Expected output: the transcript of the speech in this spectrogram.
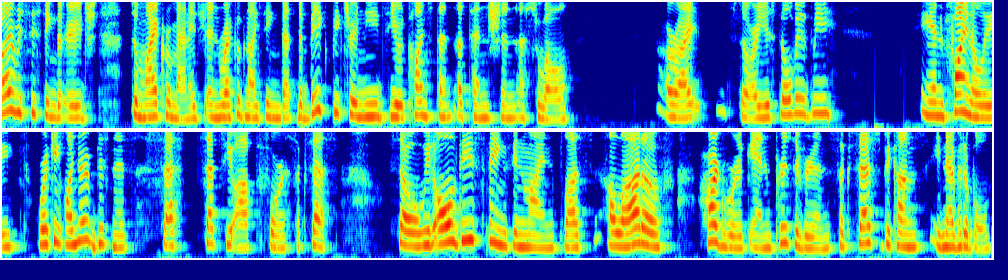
by resisting the urge to micromanage and recognizing that the big picture needs your constant attention as well. Alright, so are you still with me? And finally, working on your business sets, sets you up for success. So, with all these things in mind, plus a lot of hard work and perseverance, success becomes inevitable.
